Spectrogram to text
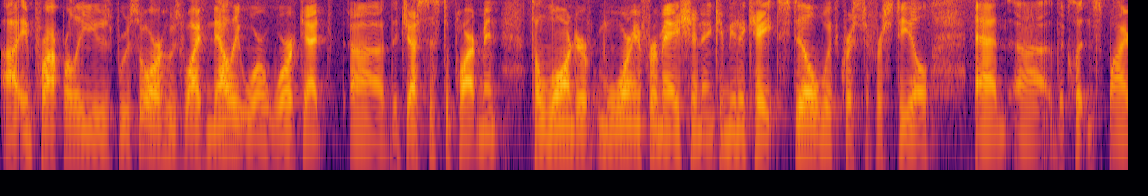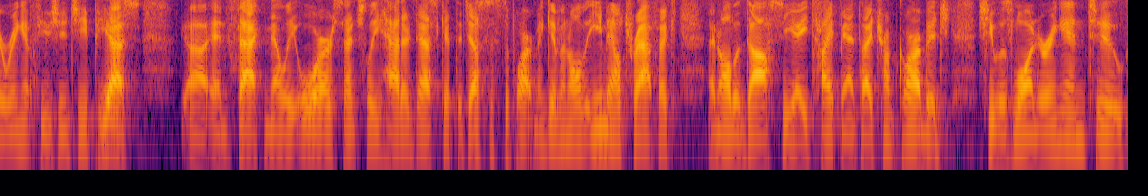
uh, improperly used Bruce Ohr, whose wife Nellie Ohr worked at uh, the Justice Department to launder more information and communicate still with Christopher Steele and uh, the Clinton spy ring at Fusion GPS. Uh, in fact, Nellie Ohr essentially had a desk at the Justice Department, given all the email traffic and all the dossier type anti-Trump garbage she was laundering into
